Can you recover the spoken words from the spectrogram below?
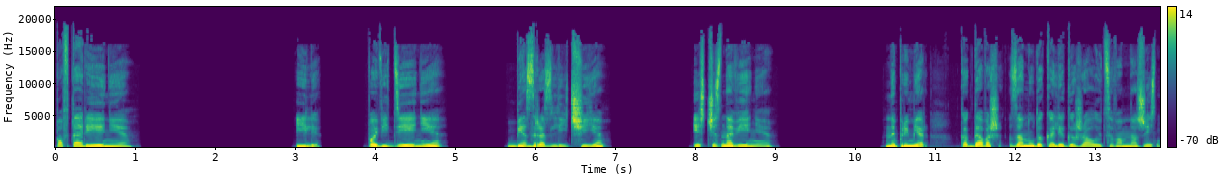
повторение. Или поведение, безразличие, исчезновение. Например, когда ваш зануда-коллега жалуется вам на жизнь,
